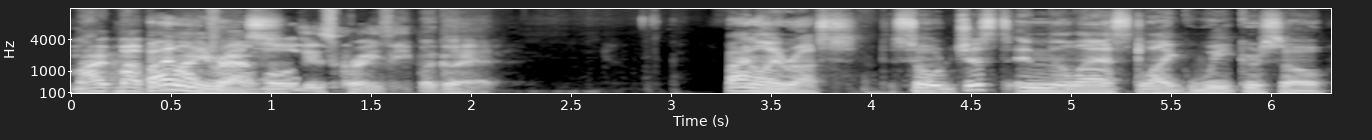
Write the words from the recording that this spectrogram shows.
My my, my Finally, Russ. travel is crazy, but go ahead. Finally, Russ. So just in the last like week or so,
